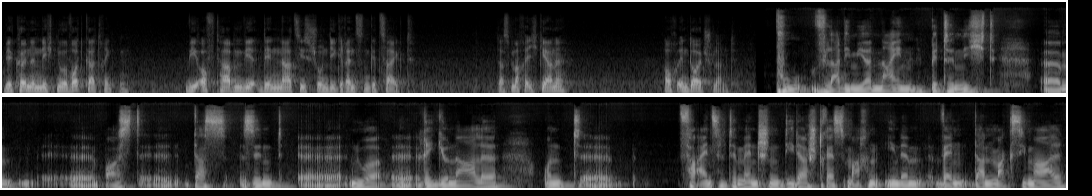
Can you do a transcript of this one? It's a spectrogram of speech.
Wir können nicht nur Wodka trinken. Wie oft haben wir den Nazis schon die Grenzen gezeigt? Das mache ich gerne, auch in Deutschland. Puh, Wladimir, nein, bitte nicht. Ähm, äh, Ost, äh, das sind äh, nur äh, regionale und äh, vereinzelte Menschen, die da Stress machen. Ihnen, wenn dann maximal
